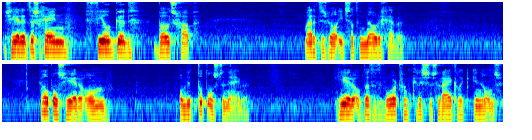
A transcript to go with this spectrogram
Dus heren, het is geen feel-good boodschap, maar het is wel iets dat we nodig hebben. Help ons, heren, om, om dit tot ons te nemen. Heren, opdat het woord van Christus rijkelijk in ons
